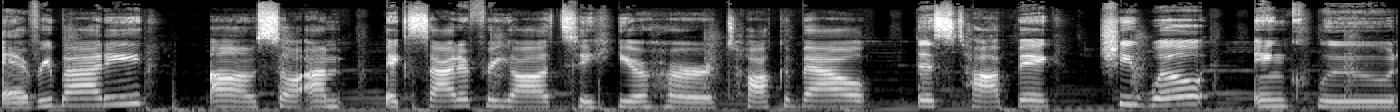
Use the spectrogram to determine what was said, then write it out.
everybody. Um, so I'm excited for y'all to hear her talk about this topic. She will include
